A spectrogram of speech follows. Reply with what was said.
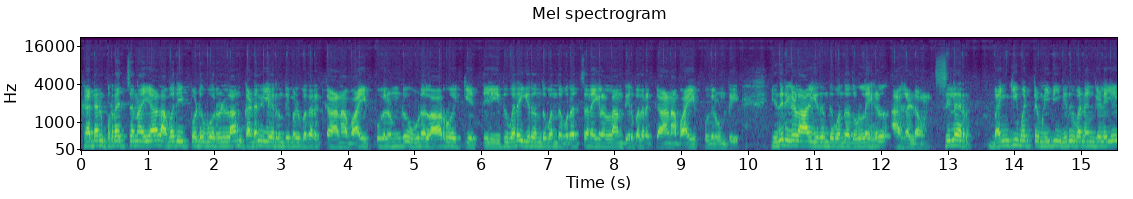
கடன் பிரச்சனையால் அவதிப்படுவோரெல்லாம் கடனிலிருந்து மீள்வதற்கான வாய்ப்புகள் உண்டு. உடல் ஆரோக்கியத்தில் இதுவரை இருந்து வந்த பிரச்சனைகள் எல்லாம் தீர்ப்பதற்கான வாய்ப்புகள் உண்டு. எதிரிகளால் இருந்து வந்த தொல்லைகள் அகலும். சிலர் வங்கி மற்றும் நிதி நிறுவனங்களிலே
